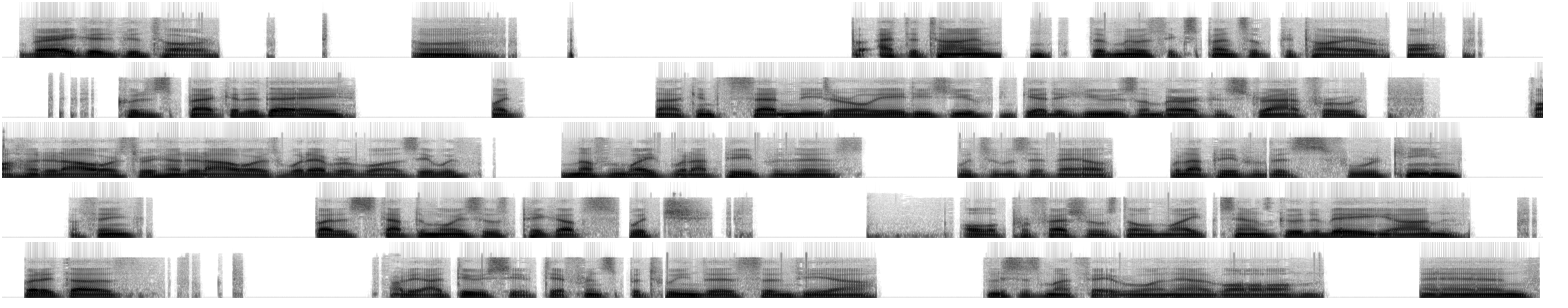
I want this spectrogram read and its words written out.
very good guitar. Uh, but at the time, the most expensive guitar ever bought. Because back in the day, like back in the 70s, early 80s, you could get a Hughes American Strat for 500 hours, 300 hours, whatever it was. It was nothing like what I paid for this, which was about what I paid for this 14, I think. But it's stepped in Noiseless pickups, which all the professionals don't like. Sounds good to me, Jan, but it does. I, do see a difference between this and the. Uh, this is my favorite one out of all, and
